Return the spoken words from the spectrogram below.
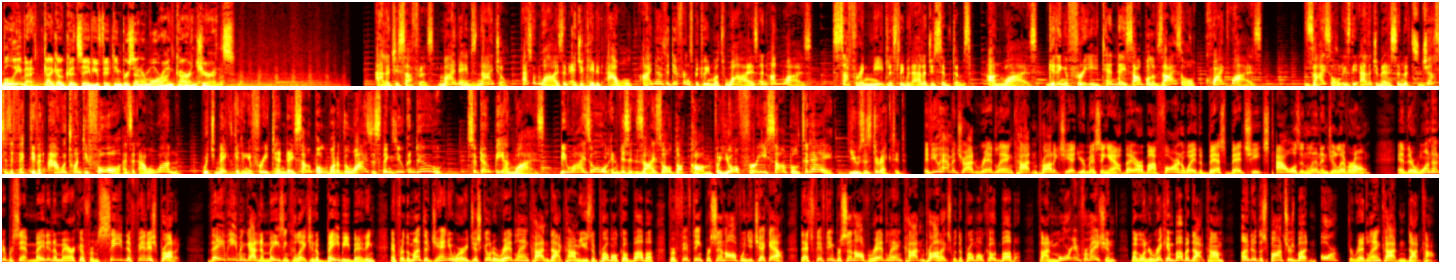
Believe it, Geico could save you 15% or more on car insurance. Allergy sufferers, my name's Nigel. As a wise and educated owl, I know the difference between what's wise and unwise. Suffering needlessly with allergy symptoms, unwise. Getting a free 10 day sample of Zysol, quite wise. Zysol is the allergy medicine that's just as effective at hour 24 as at hour 1, which makes getting a free 10 day sample one of the wisest things you can do. So don't be unwise. Be wise all and visit Zysol.com for your free sample today. Users directed. If you haven't tried Redland cotton products yet, you're missing out. They are by far and away the best bed sheets, towels, and linens you'll ever own. And they're 100% made in America from seed to finished product. They've even got an amazing collection of baby bedding. And for the month of January, just go to redlandcotton.com and use the promo code BUBBA for 15% off when you check out. That's 15% off Redland Cotton products with the promo code BUBBA. Find more information by going to rickandbubba.com under the sponsors button or to redlandcotton.com.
